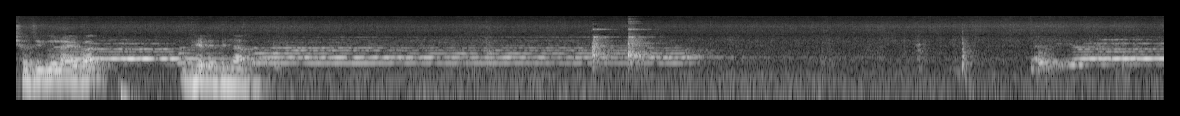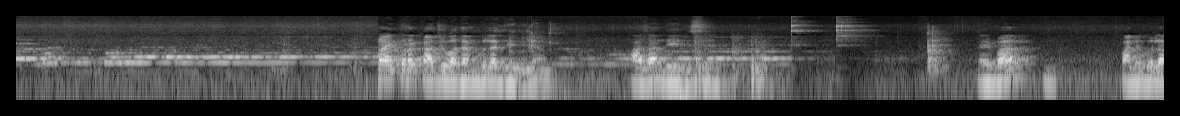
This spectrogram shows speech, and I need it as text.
সুজিগুলা এবার ঢেলে দিলাম। ফ্রাই করা কাজু বাদামগুলো দিয়ে দিলাম। আজান দিয়ে দিছে। এবার পানিগুলা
